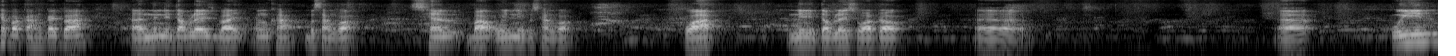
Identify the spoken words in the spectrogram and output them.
थेबा काहांकाय बा निनि दब्ले बाय अंखा बसांग सेल बा उइल नि बसांग वाट निनि W what dog will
